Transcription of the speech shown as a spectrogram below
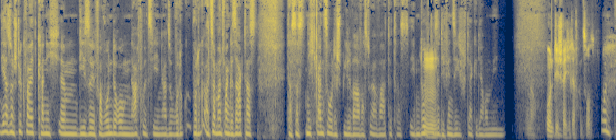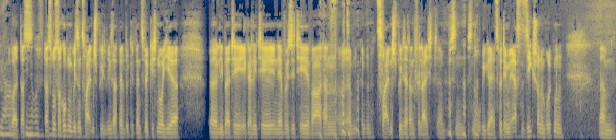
ja, so ein Stück weit kann ich ähm, diese Verwunderung nachvollziehen. Also wo du, wo du als du am Anfang gesagt hast, dass das nicht ganz so das Spiel war, was du erwartet hast, eben durch mhm. diese Defensivstärke der Rumänen. Genau. Und die Schwäche der Franzosen. Und ja. Aber das, das muss man gucken, wie es im zweiten Spiel. Wie gesagt, wenn es wirklich nur hier äh, Liberté, Egalité, Nervosité war, dann äh, im, im, zweiten Spiel ja dann vielleicht äh, ein bisschen, bisschen ruhiger. Jetzt mit dem ersten Sieg schon im Rücken. Ähm,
